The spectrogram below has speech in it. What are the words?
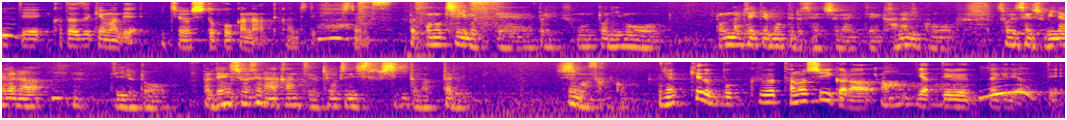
いて片付けまで一応しとこうかなって感じでしてます。やっぱりこのチームってやっぱり本当にもういろんな経験持ってる選手がいてかなりこうそういう選手見ながらっているとやっぱり練習せなあかんっていう気持ちに不思議となったりしますかね、こ？ういやけど僕は楽しいからあやってるだけであって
